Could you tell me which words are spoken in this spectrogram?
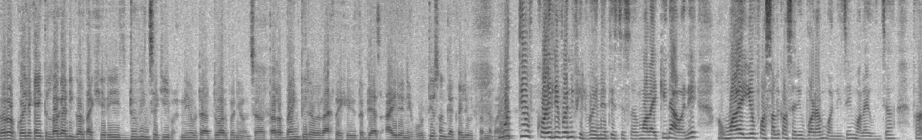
तर कहिलेकाहीँ त लगानी गर्दाखेरि डुबिन्छ कि भन्ने एउटा डर पनि हुन्छ तर ब्याङ्कतिर राख्दाखेरि त ब्याज आइरहने हो। त्यो सङ्ख्या कहिले उत्पन्न भयो? म त्यो कहिले पनि फिल भएन त्यस्तो छ मलाई किनभने मलाई यो पसल कसरी बढाऊँ भन्ने चाहिँ मलाई हुन्छ। तर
